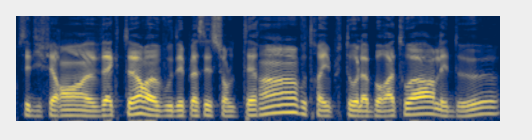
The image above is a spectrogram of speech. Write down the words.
ces différents vecteurs, vous déplacez sur le terrain, vous travaillez plutôt au laboratoire, les deux?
